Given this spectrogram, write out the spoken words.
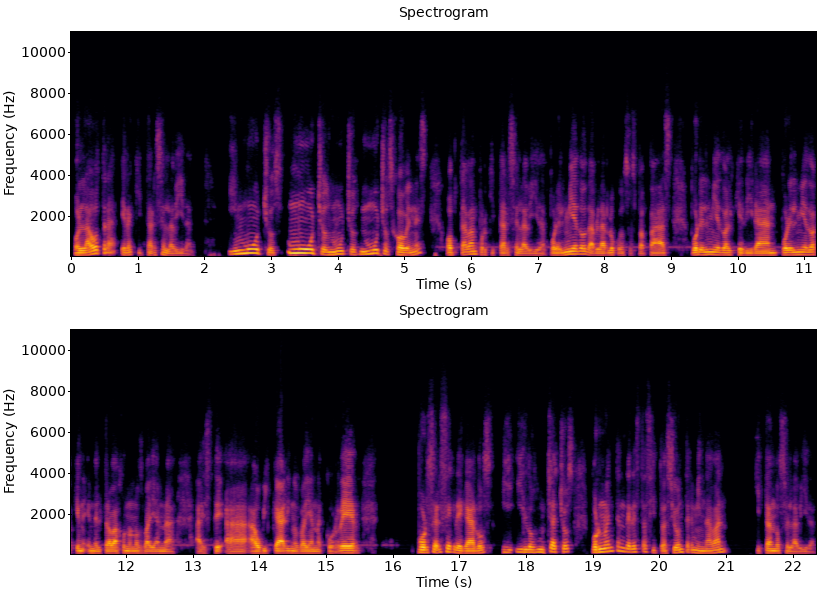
o la otra era quitarse la vida y muchos, muchos, muchos, muchos jóvenes optaban por quitarse la vida, por el miedo de hablarlo con sus papás, por el miedo al que dirán, por el miedo a que en, el trabajo no nos vayan a, este, a, a, ubicar y nos vayan a correr, por ser segregados y, y los muchachos, por no entender esta situación, terminaban quitándose la vida.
